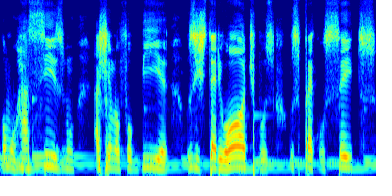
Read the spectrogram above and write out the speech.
Como o racismo, a xenofobia, os estereótipos, os preconceitos.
